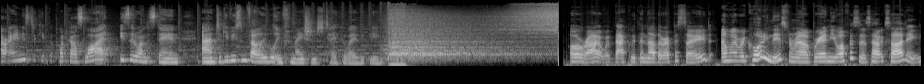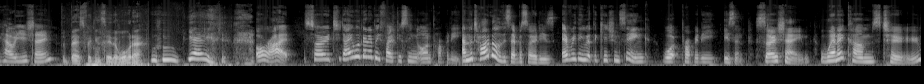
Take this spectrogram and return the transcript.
Our aim is to keep the podcast light, easy to understand, and to give you some valuable information to take away with you. All right, we're back with another episode, and we're recording this from our brand new offices. How exciting! How are you, Shane? The best we can see the water. Woohoo! Yay! All right, so today we're going to be focusing on property, and the title of this episode is Everything But the Kitchen Sink What Property Isn't. So, Shane, when it comes to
